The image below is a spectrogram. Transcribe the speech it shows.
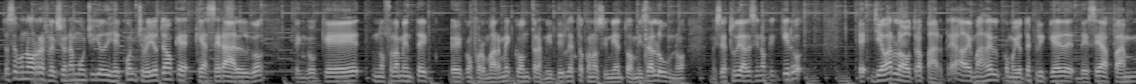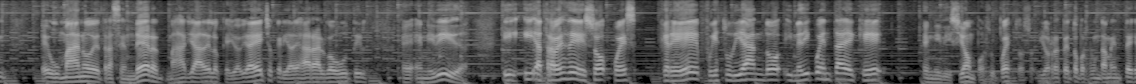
Entonces uno reflexiona mucho y yo dije, concho, yo tengo que, que hacer algo tengo que no solamente conformarme con transmitirle estos conocimientos a mis alumnos, a mis estudiantes, sino que quiero eh, llevarlo a otra parte, además del, como yo te expliqué, de, ese afán eh, humano de trascender, más allá de lo que yo había hecho, quería dejar algo útil eh, en mi vida. Y, y, a través de eso, pues creé, fui estudiando y me di cuenta de que en mi visión, por supuesto. Yo respeto profundamente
